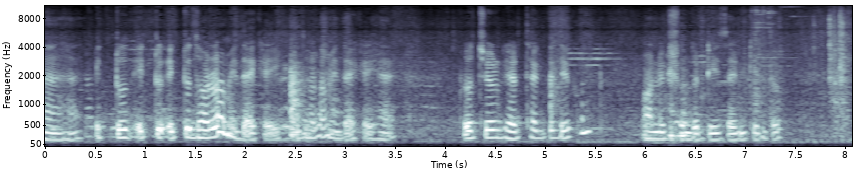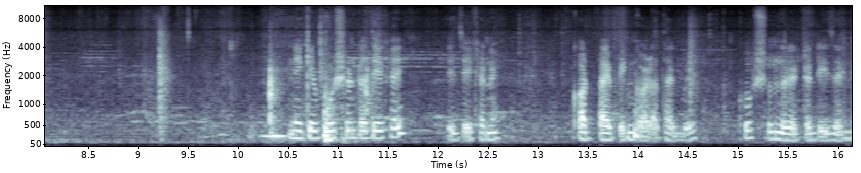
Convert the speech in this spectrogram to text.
হ্যাঁ হ্যাঁ। একটু একটু একটু ধরো, আমি দেখাই। ধরো, আমি দেখাই হ্যাঁ। প্রচুর ঘের থাকবে, দেখুন। অনেক সুন্দর ডিজাইন কিন্তু। নেকের পোর্শনটা দেখাই। এই যে এখানে কট পাইপিং করা থাকবে। খুব সুন্দর একটা ডিজাইন।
